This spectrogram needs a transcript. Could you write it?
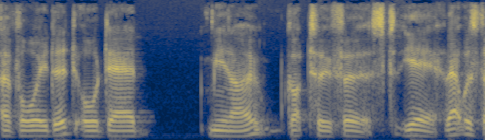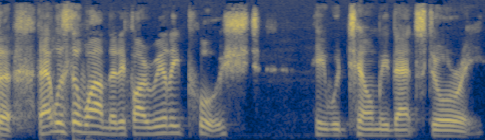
avoided or dad you know got to first. Yeah that was the that was the one that if i really pushed he would tell me that story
